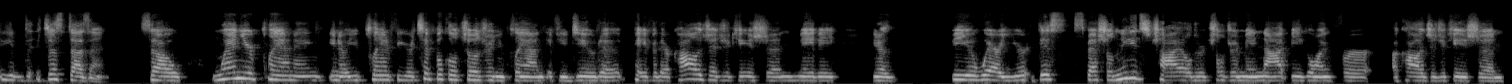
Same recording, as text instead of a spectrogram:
it just doesn't. So when you're planning, you know, you plan for your typical children, you plan if you do to pay for their college education, maybe, you know, be aware your this special needs child or children may not be going for a college education,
